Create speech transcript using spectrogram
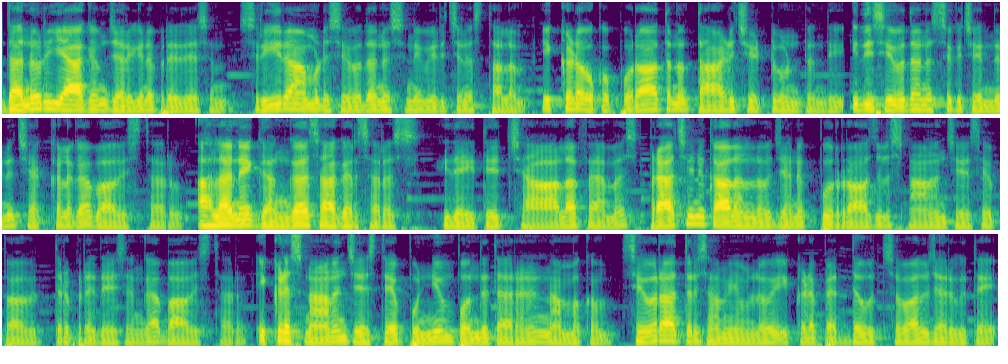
ధనుర్యాగం జరిగిన ప్రదేశం శ్రీరాముడు శివధనుస్సుని విరిచిన స్థలం. ఇక్కడ ఒక పురాతన తాడి చెట్టు ఉంటుంది. ఇది శివధనుస్సుకు చెందిన చెక్కలుగా భావిస్తారు. అలానే గంగా సాగర్ సరస్సు. ఇదైతే చాలా ఫేమస్ ప్రాచీన కాలంలో జనక్పూర్ రాజులు స్నానం చేసే పవిత్ర ప్రదేశంగా భావిస్తారు. ఇక్కడ స్నానం చేస్తే పుణ్యం పొందుతారని నమ్మకం. శివరాత్రి సమయంలో ఇక్కడ పెద్ద ఉత్సవాలు జరుగుతాయి.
